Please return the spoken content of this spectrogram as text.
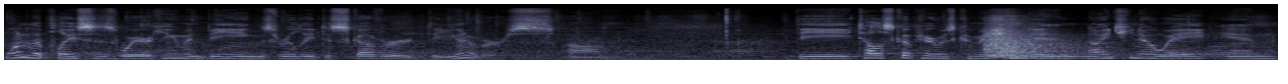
one of the places where human beings really discovered the universe. Um, the telescope here was commissioned in 1908 and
